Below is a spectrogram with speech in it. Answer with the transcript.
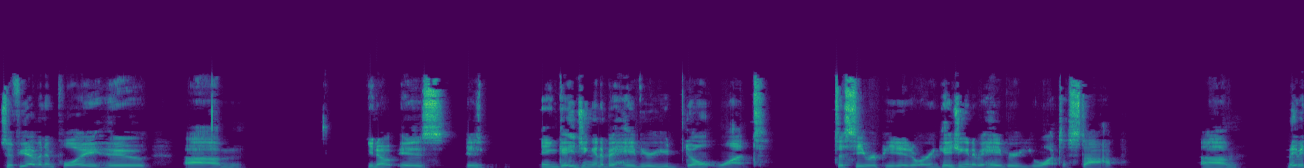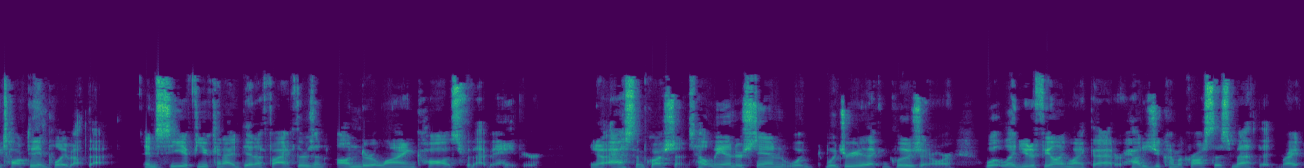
So if you have an employee who, um, you know, is is engaging in a behavior you don't want to see repeated, or engaging in a behavior you want to stop, um, maybe talk to the employee about that and see if you can identify if there's an underlying cause for that behavior. You know, ask them questions. Help me understand what, what drew you to that conclusion or what led you to feeling like that or how did you come across this method, right?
